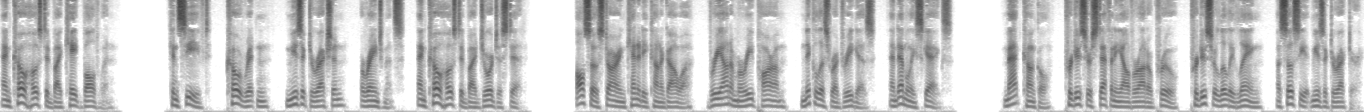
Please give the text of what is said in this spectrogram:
and co hosted by Kate Baldwin. Conceived, co written, music direction, arrangements, and co hosted by Georgia Stitt. Also starring Kennedy Kanagawa, Bryonha Marie Parham, Nicholas Rodriguez, and Emily Skeggs. Matt Kunkel, producer Stephanie Alvarado Prue, producer Lily Ling, associate music director.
